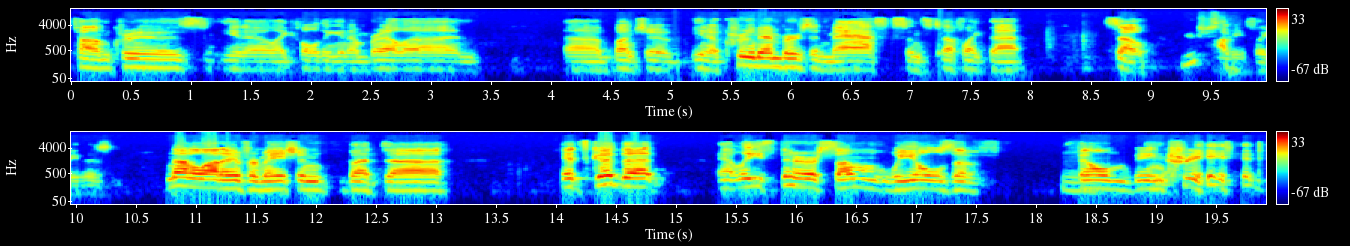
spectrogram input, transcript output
Tom Cruise, you know, like holding an umbrella, and a bunch of you know crew members in masks and stuff like that. So obviously, there's not a lot of information, but uh, it's good that at least there are some wheels of mm. film being created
